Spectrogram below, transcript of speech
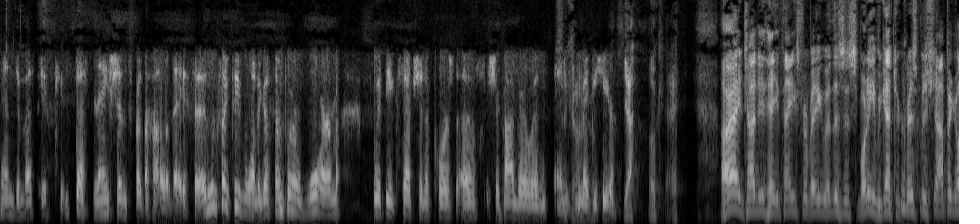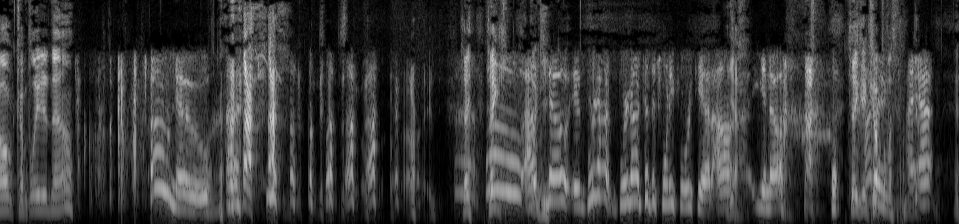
ten domestic destinations for the holiday. So it looks like people want to go somewhere warm, with the exception, of course, of Chicago and, and Chicago. maybe here. Yeah. Okay. All right, Tonya. Hey, thanks for being with us this morning. Have you got your Christmas shopping all completed now? Oh no. All right. Take, take, oh, I, no, it- we're not. We're not to the twenty fourth yet. I'll, Yeah. You know, take a couple of I- I-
